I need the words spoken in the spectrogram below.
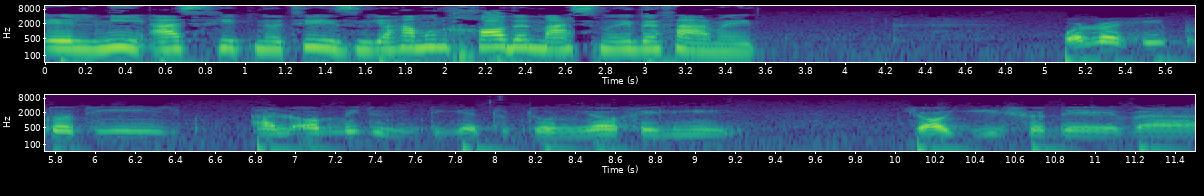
علمی از هیپنوتیزم یا همون خواب مصنوعی بفرمایید؟ والا هیپنوتیزم الان می‌دونید دیگه. تو دنیا خیلی جاگیر شده و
